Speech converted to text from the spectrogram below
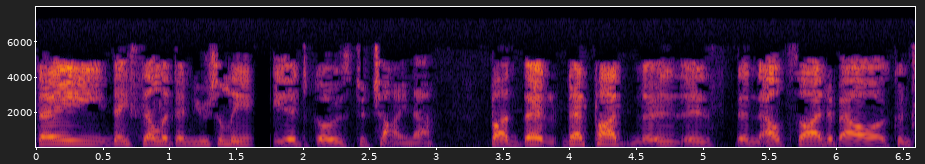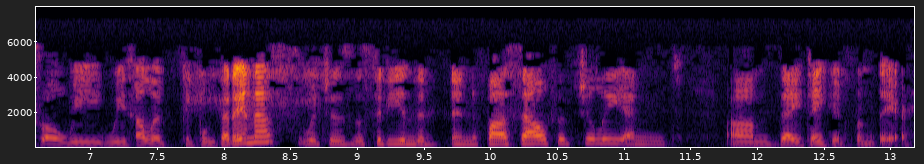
they they sell it, and usually it goes to China but that that part is, is, then outside of our control. We we sell it to Punta Arenas, which is the city in the in the far south of Chile, and um, they take it from there.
